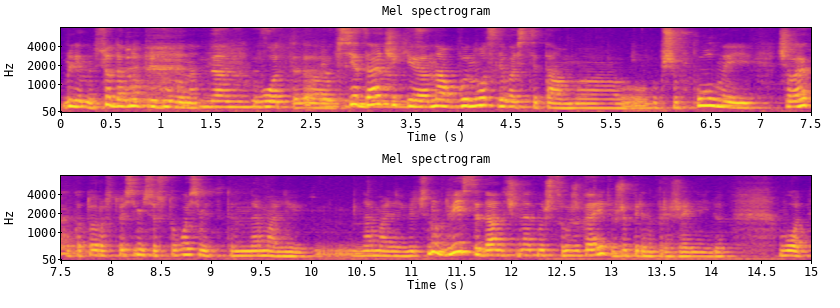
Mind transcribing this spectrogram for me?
блин, все давно придумано. Да, вот, э, все датчики на выносливости там, э, в общем, в полный человеку, который 170-180, это нормальный, нормальная величина. Ну, 200, да, начинает мышцы уже гореть, уже перенапряжение идет. Вот.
